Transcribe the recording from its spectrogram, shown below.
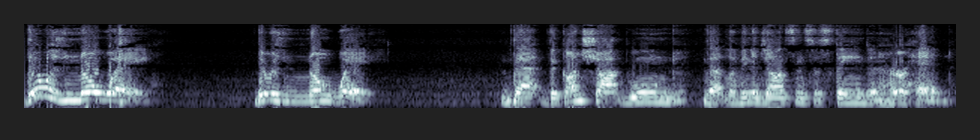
There was no way, there was no way that the gunshot wound that Lavena Johnson sustained in her head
